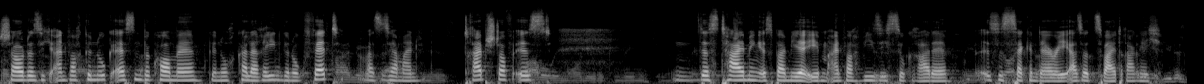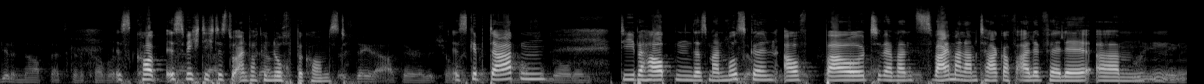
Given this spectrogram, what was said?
schaue, dass ich einfach genug Essen bekomme, genug Kalorien, genug Fett, was es ja mein Treibstoff ist. Das Timing ist bei mir eben einfach, wie sich so gerade es ist secondary, also zweitrangig. Es ist wichtig, dass du einfach genug bekommst. Es gibt Daten, die behaupten, dass man Muskeln aufbaut, wenn man zweimal am Tag auf alle Fälle ähm,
